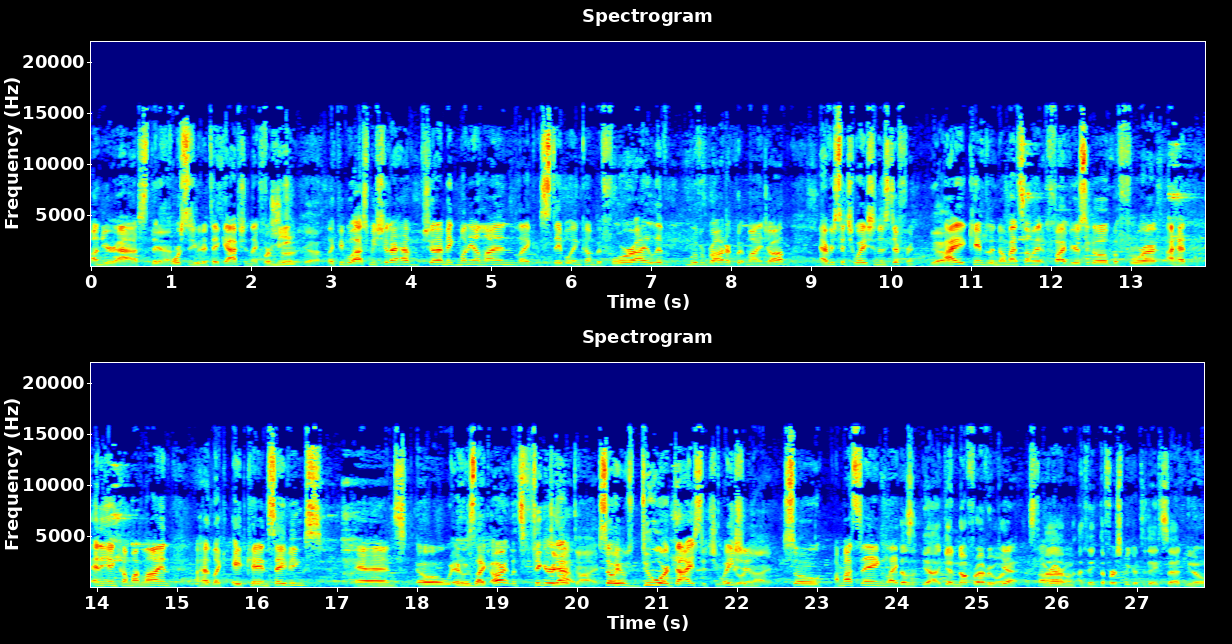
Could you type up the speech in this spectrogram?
under your ass that Yeah. forces you to take action. Like for, For me, sure, yeah. like people ask me, should I have should I make money online, like stable income before I live move abroad or quit my job? Every situation is different. Yeah. I came to the Nomad Summit five years ago. Before I had any income online, I had like 8k in savings. And oh, it was like, all right, let's figure Do it or out. die, So yeah. it was do or die situation. die. So I'm not saying like doesn't yeah again not for everyone Yeah, it's not for Um, everyone. i think the first speaker today said you know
